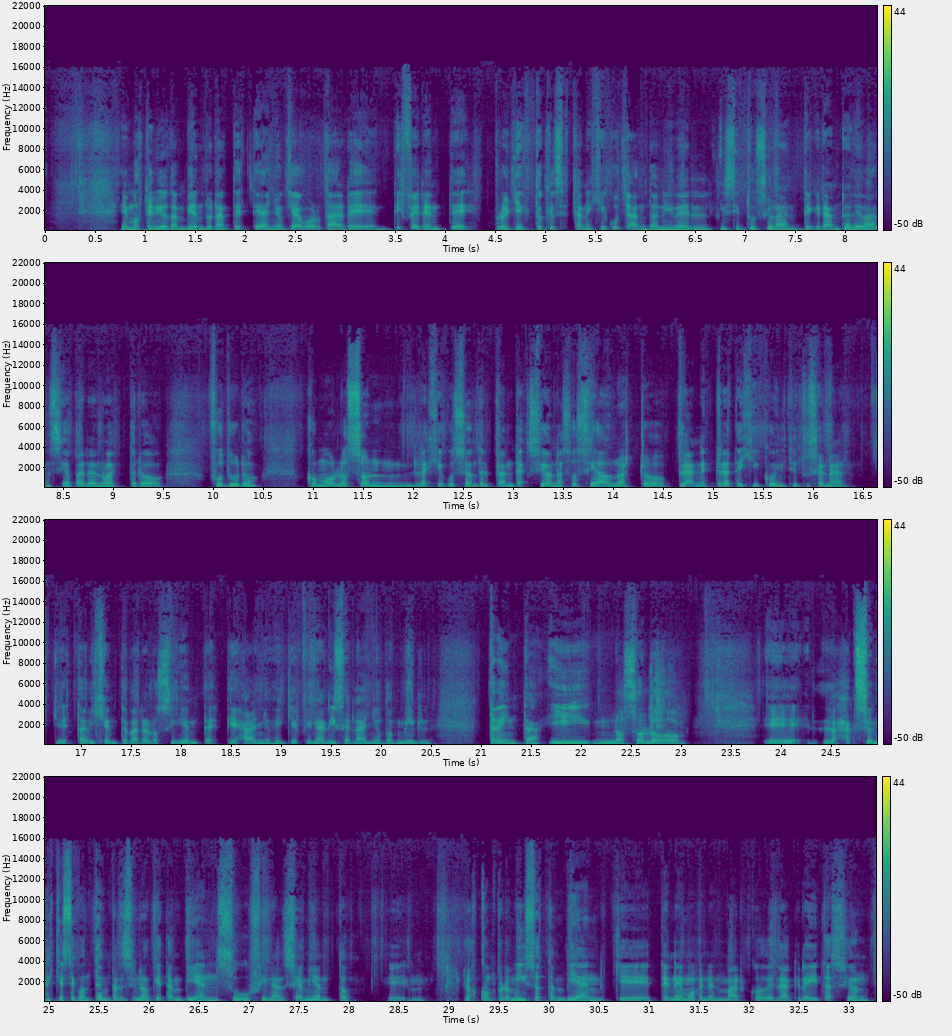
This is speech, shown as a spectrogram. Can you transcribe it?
Hemos tenido también durante este año que abordar eh, diferentes proyectos que se están ejecutando a nivel institucional de gran relevancia para nuestro futuro, como lo son la ejecución del plan de acción asociado a nuestro plan estratégico institucional, que está vigente para los siguientes 10 años y que finaliza el año 2030, y no solo eh, las acciones que se contemplan, sino que también su financiamiento eh, los compromisos también que tenemos en el marco de la acreditación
